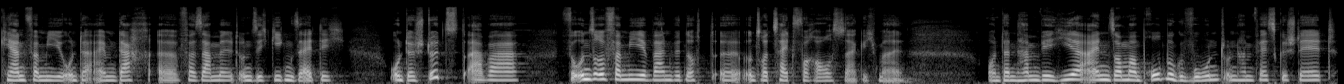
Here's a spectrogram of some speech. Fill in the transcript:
Kernfamilie unter einem Dach äh, versammelt und sich gegenseitig unterstützt, aber für unsere Familie waren wir noch äh, unserer Zeit voraus, sag ich mal. Und dann haben wir hier einen Sommer Probe gewohnt und haben festgestellt,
